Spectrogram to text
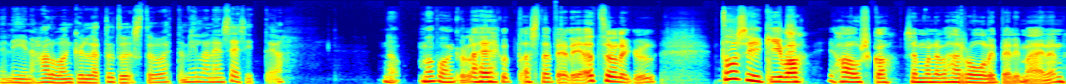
Ja niin haluan kyllä tutustua, että millainen se sitten on. No mä voin kyllä hehkuttaa sitä peliä, että se oli kyllä tosi kiva ja hauska, semmoinen vähän roolipelimäinen,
